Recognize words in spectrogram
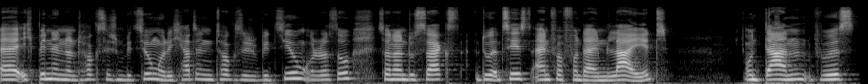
äh, ich bin in einer toxischen Beziehung oder ich hatte eine toxische Beziehung oder so, sondern du sagst, du erzählst einfach von deinem Leid und dann wirst,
